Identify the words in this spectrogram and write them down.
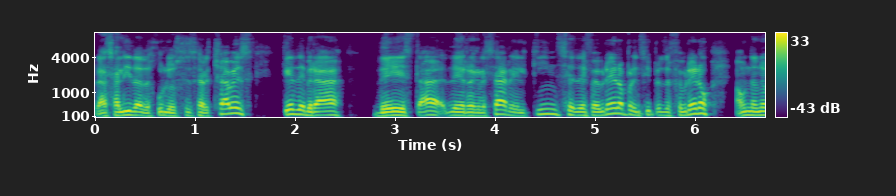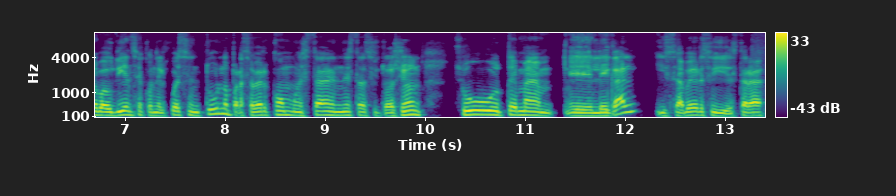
la salida de Julio César Chávez, que deberá de, esta, de regresar el 15 de febrero, a principios de febrero, a una nueva audiencia con el juez en turno para saber cómo está en esta situación su tema eh, legal y saber si estará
